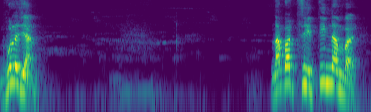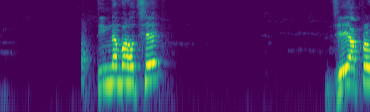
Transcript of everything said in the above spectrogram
ভুলে যান। নাম্বার থ্রি তিন নাম্বার তিন নাম্বার হচ্ছে যে আপনার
